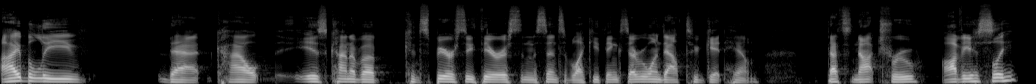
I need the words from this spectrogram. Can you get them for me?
I believe that Kyle is kind of a conspiracy theorist in the sense of like he thinks everyone's out to get him. That's not true, obviously.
